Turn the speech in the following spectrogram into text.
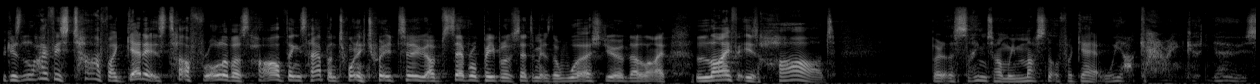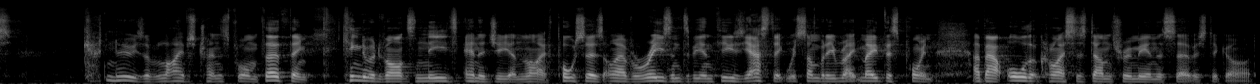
Because life is tough. I get it. It's tough for all of us. Hard things happen. 2022, I've, several people have said to me it's the worst year of their life. Life is hard. But at the same time, we must not forget we are carrying good news. Good news of lives transformed. Third thing, kingdom advance needs energy and life. Paul says, I have reason to be enthusiastic, which somebody made this point about all that Christ has done through me in the service to God.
